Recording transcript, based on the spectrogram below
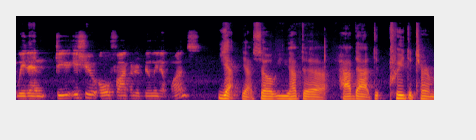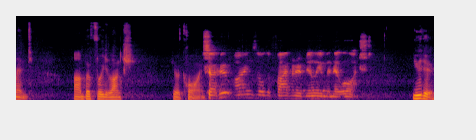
we then do you issue all 500 million at once? Yeah, yeah. So you have to have that predetermined um, before you launch your coin. So who owns all the 500 million when they're launched? You do.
